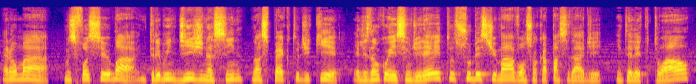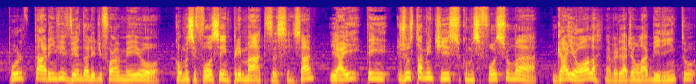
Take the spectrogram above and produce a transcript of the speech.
era uma como se fosse uma tribo indígena assim, no aspecto de que eles não conheciam direito, subestimavam a sua capacidade intelectual por estarem vivendo ali de forma meio como se fossem primatas assim, sabe? E aí tem justamente isso, como se fosse uma gaiola, na verdade é um labirinto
